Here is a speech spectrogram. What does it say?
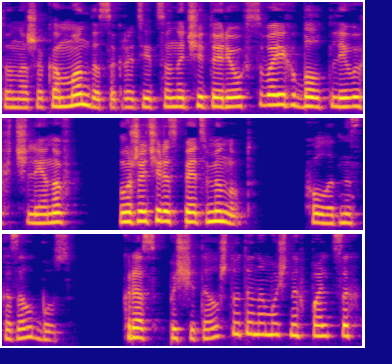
то наша команда сократится на четырех своих болтливых членов уже через пять минут», – холодно сказал босс. Крас посчитал что-то на мощных пальцах,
